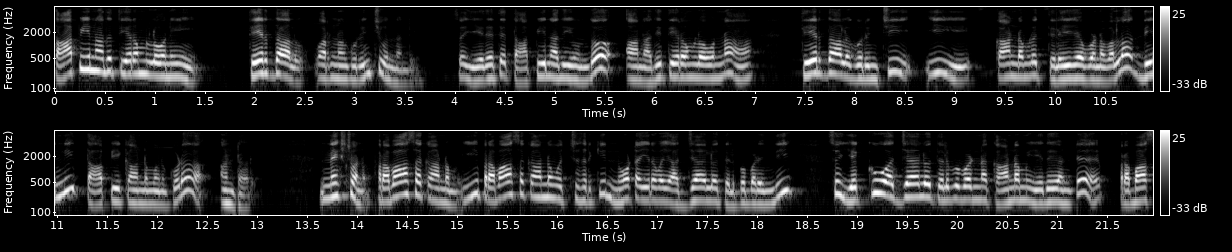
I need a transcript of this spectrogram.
తాపీ నది తీరంలోని తీర్థాలు వర్ణం గురించి ఉందండి. సో ఏదైతే తాపీ నది ఉందో ఆ నది తీరంలో ఉన్న తీర్థాల గురించి ఈ కాండంలో తెలియజేయడం వల్ల దీన్ని తాపీ కాండం అని కూడా అంటారు. నెక్స్ట్ వన్ ప్రభాస కాండం. ఈ ప్రభాస కాండం వచ్చేసరికి నూట ఇరవై అధ్యాయాల్లో తెలుపబడింది. సో ఎక్కువ అధ్యాయాల్లో తెలుపబడిన కాండం ఏది అంటే ప్రభాస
